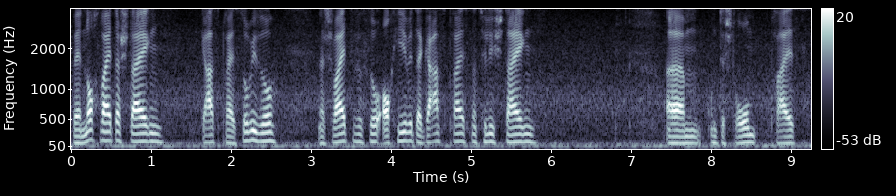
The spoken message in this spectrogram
werden noch weiter steigen. Gaspreis sowieso. In der Schweiz ist es so, auch hier wird der Gaspreis natürlich steigen ähm, und der Strompreis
